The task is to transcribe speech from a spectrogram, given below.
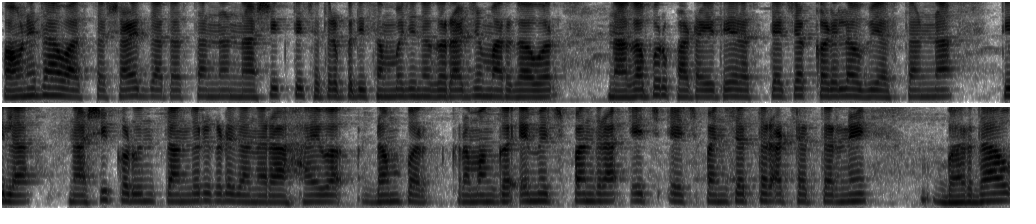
पावणे दहा वाजता शाळेत जात असताना नाशिक ते छत्रपती संभाजीनगर राज्यमार्गावर नागापूर फाटा येथे रस्त्याच्या कडेला उभी असताना तिला नाशिककडून चांदोरीकडे जाणारा हायवा डंपर क्रमांक एम एच पंधरा एच एच पंच्याहत्तर अठ्ठ्याहत्तरने भरधाव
